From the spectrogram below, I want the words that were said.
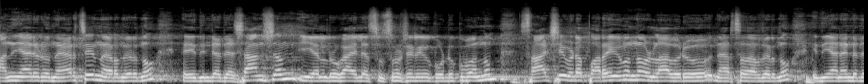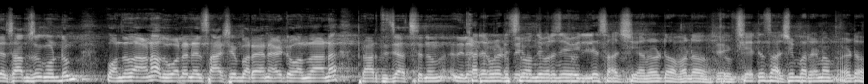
അന്ന് ഞാനൊരു നേർച്ചയും നേർന്നിരുന്നു. ഇതിന്റെ ദശാംശം ഈ എൽ റുഹായിലെ ശുശ്രൂഷയിലേക്ക് കൊടുക്കുമെന്നും സാക്ഷി ഇവിടെ പറയുമെന്നുള്ള ഒരു നേർച്ച നേർന്നിരുന്നു ഇന്ന് ഞാൻ എന്റെ ദശാംശം കൊണ്ടും വന്നതാണ്. അതുപോലെ തന്നെ സാക്ഷ്യം പറയാനായിട്ട് വന്നതാണ്. പ്രാർത്ഥിച്ച അച്ഛനും ഇതിൽ വലിയ സാക്ഷിയാണ് കേട്ടോ. കേട്ടോ തീർച്ചയായിട്ടും സാക്ഷ്യം പറയണം കേട്ടോ.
